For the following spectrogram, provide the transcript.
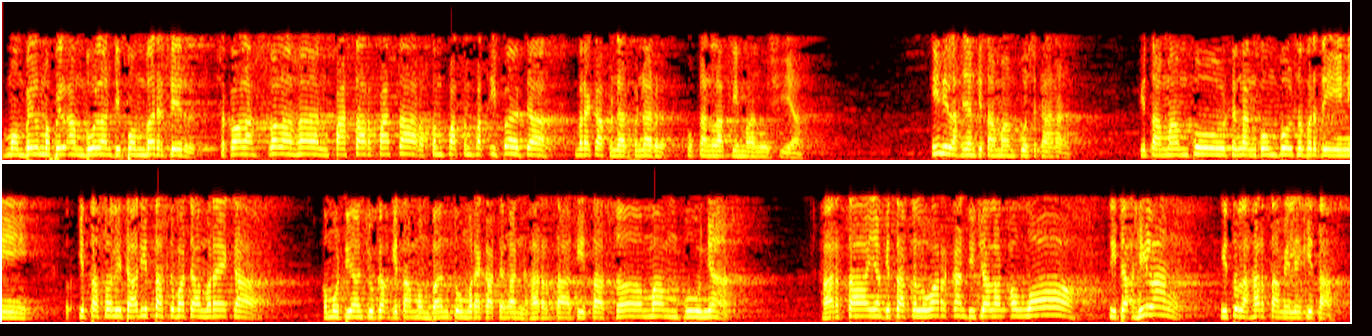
mobil-mobil ambulan dibombardir, sekolah-sekolahan, pasar-pasar, tempat-tempat ibadah, mereka benar-benar bukan lagi manusia. Inilah yang kita mampu sekarang. Kita mampu dengan kumpul seperti ini, kita solidaritas kepada mereka. Kemudian juga kita membantu mereka dengan harta kita semampunya. Harta yang kita keluarkan di jalan Allah tidak hilang. Itulah harta milik kita.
